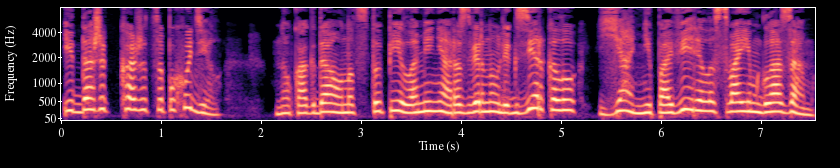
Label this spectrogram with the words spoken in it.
и даже, кажется, похудел. Но когда он отступил, а меня развернули к зеркалу, я не поверила своим глазам.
